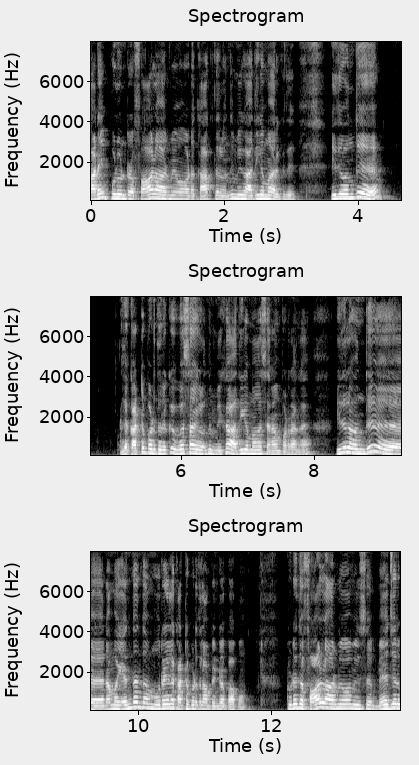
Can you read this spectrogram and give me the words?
படைப்புழுன்ற ஃபால் ஆர்மியோட தாக்குதல் வந்து மிக அதிகமாக இருக்குது. இது வந்து இதை கட்டுப்படுத்துறதுக்கு விவசாயிகள் வந்து மிக அதிகமாக சிரமப்படுறாங்க இதில் வந்து நம்ம எந்தெந்த முறையில் கட்டுப்படுத்தலாம் அப்படின்ற பார்ப்போம். Today the fall armyworm is a major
